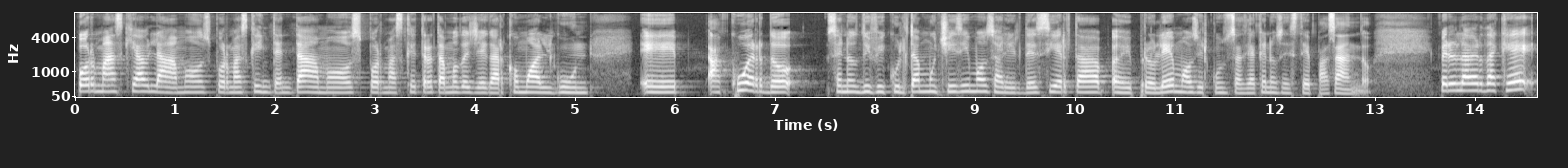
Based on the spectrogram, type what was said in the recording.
por más que hablamos, por más que intentamos, por más que tratamos de llegar como a algún eh, acuerdo, se nos dificulta muchísimo salir de cierta eh, problema o circunstancia que nos esté pasando. Pero la verdad que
